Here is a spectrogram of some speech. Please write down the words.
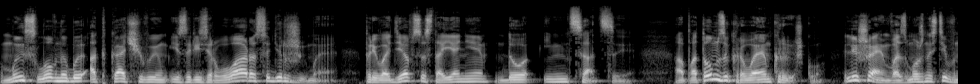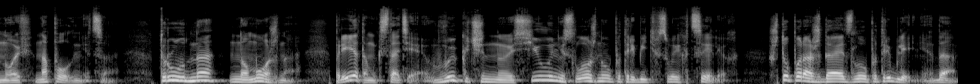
мы словно бы откачиваем из резервуара содержимое, приводя в состояние до инициации — а потом закрываем крышку, лишаем возможности вновь наполниться. Трудно, но можно. При этом, кстати, выкачанную силу несложно употребить в своих целях, что порождает злоупотребление, да.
